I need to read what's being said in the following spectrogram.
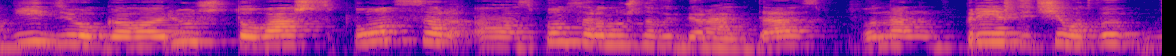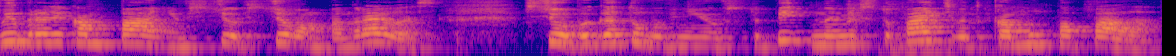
в видео говорю, что ваш спонсор, а, спонсора нужно выбирать, да, прежде чем вот вы выбрали компанию, все, все вам понравилось, все, вы готовы в нее вступить, но не вступайте вот кому попало.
